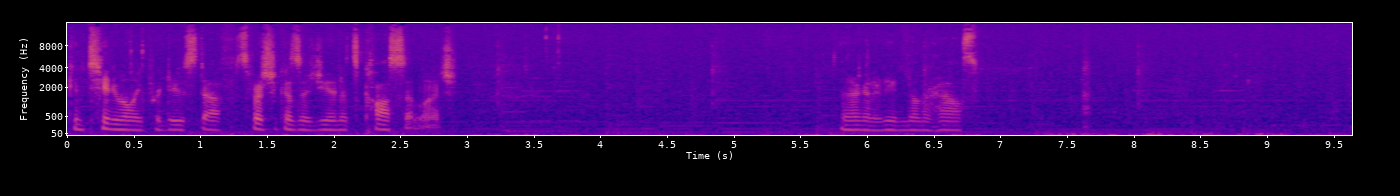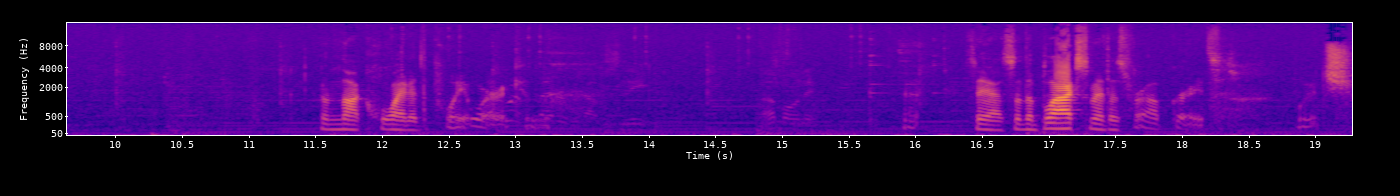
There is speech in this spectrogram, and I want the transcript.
continually produce stuff, especially because those units cost so much. And I'm going to need another house. I'm not quite at the point where I can... Better without sleep. I'm on it. So yeah, so the blacksmith is for upgrades, which...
